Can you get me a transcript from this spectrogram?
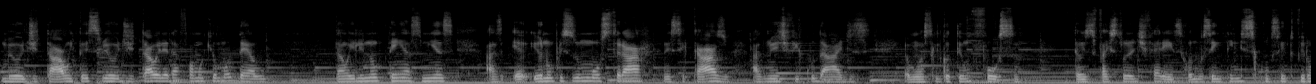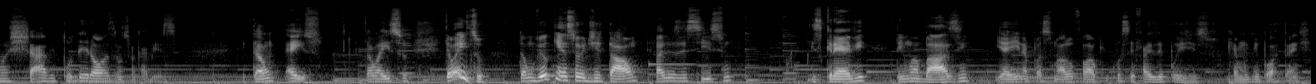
o meu edital. Então esse meu edital ele é da forma que eu modelo. Então ele não tem as minhas, as, eu, eu não preciso mostrar nesse caso as minhas dificuldades. Eu mostro que eu tenho força. Então isso faz toda a diferença. Quando você entende esse conceito, vira uma chave poderosa na sua cabeça. Então é isso. Então é isso. Então é isso. Então vê o que é seu digital, faz o exercício, escreve, tem uma base e aí na próxima aula eu vou falar o que você faz depois disso, que é muito importante.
